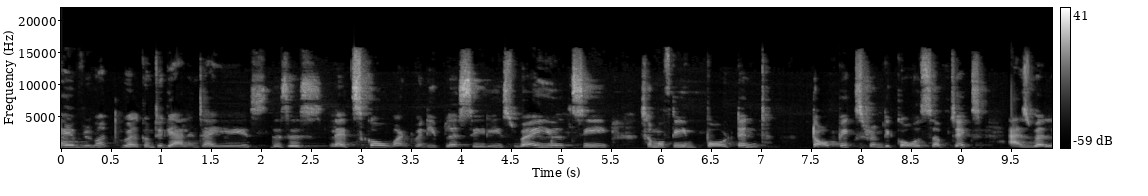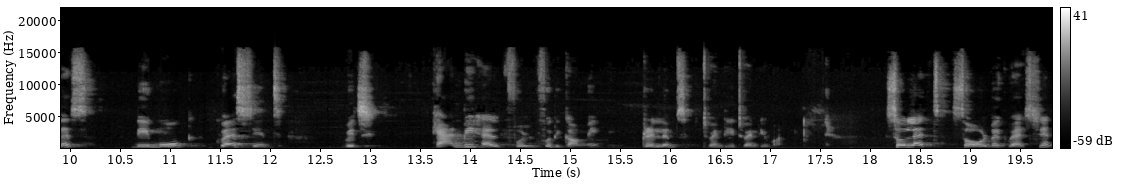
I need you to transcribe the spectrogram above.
Hi everyone, welcome to Gallant IAS. This is Let's Score 120 Plus series where you'll see some of the important topics from the core subjects as well as the mock questions which can be helpful for the coming prelims 2021. So let's solve a question.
